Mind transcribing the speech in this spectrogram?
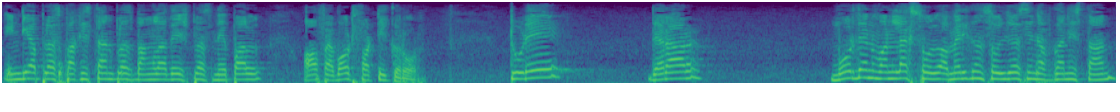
India plus Pakistan plus Bangladesh plus Nepal of about 40 crore. Today, there are more than 1 lakh American soldiers in Afghanistan,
